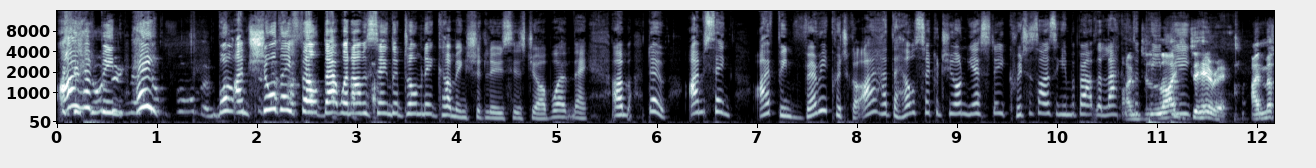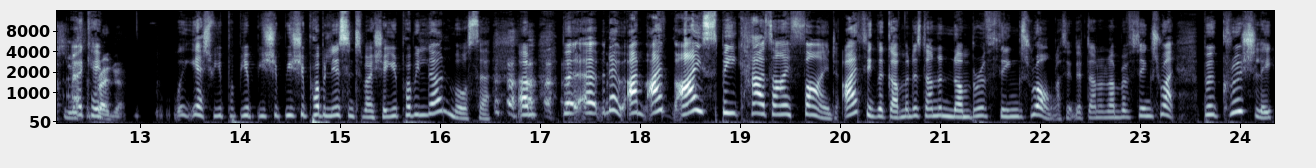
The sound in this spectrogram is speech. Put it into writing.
I have been. Hey, well, I'm sure they felt that when I was saying that Dominic Cummings should lose his job, won't they? Um, no, I'm saying I've been very critical. I had the health secretary on yesterday criticising him about the lack I'm of the PPE. I'm delighted to hear it. I must have missed okay. the program well, yes, you, you, you, should you should probably listen to my show. You'd probably learn more, sir. Um, but uh, no, I'm, I I speak as I find. I think the government has done a number of things wrong. I think they've done a number of things right. But crucially,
